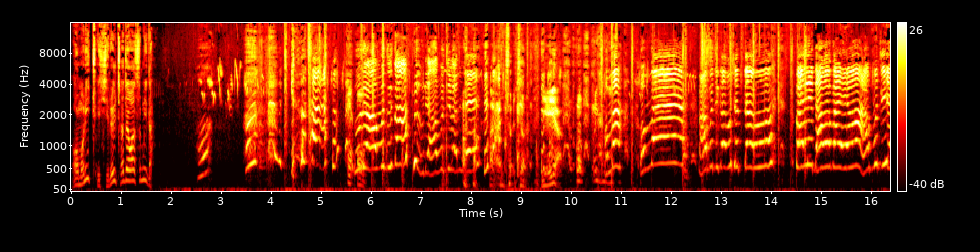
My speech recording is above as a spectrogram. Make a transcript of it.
어머니 최 씨를 찾아왔습니다. 어? 우리 아버지다. 우리 아버지 아, 저, 저, 얘야. 어, 엄마 엄마! 아버지가 오셨다오. 빨리 나와봐요. 아버지야!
